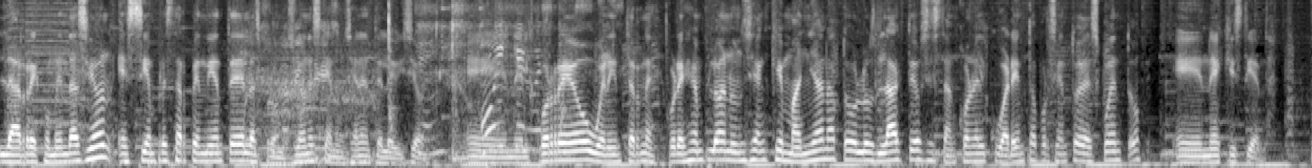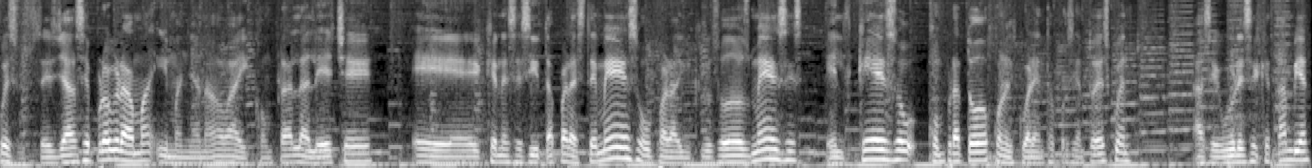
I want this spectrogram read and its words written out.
La recomendación es siempre estar pendiente de las promociones que anuncian en televisión, en el correo o en internet. Por ejemplo, anuncian que mañana todos los lácteos están con el 40% de descuento en X tienda. Pues usted ya se programa y mañana va y compra la leche eh, que necesita para este mes o para incluso dos meses, el queso, compra todo con el 40% de descuento. Asegúrese que también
